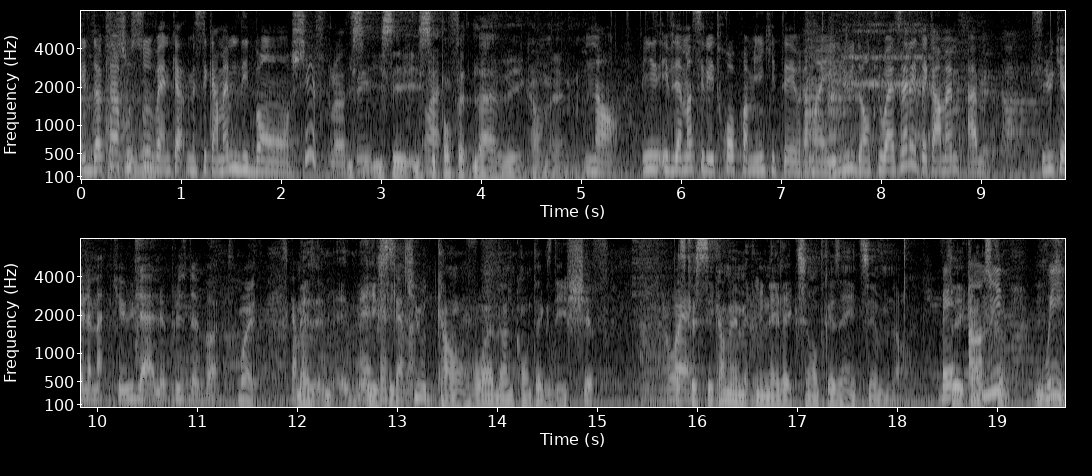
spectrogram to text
Et docteur Rousseau, 24. Mais c'est quand même des bons chiffres, là. Il s'est- il Ouais. pas fait laver quand même. Non. Évidemment, c'est les trois premiers qui étaient vraiment élus. Donc, Loisel était quand même. à- C'est lui qui a, le ma- qui a eu la- le plus de votes. Quand Mais, c'est cute quand on voit dans le contexte des chiffres. Parce que c'est quand même une élection très intime, là. Ben, quand en tu, mille- tu oui.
